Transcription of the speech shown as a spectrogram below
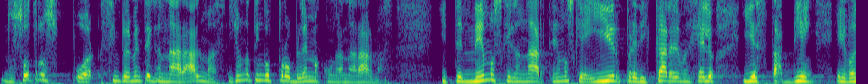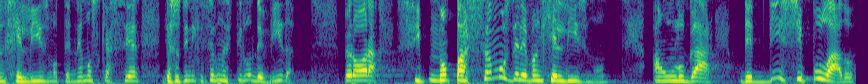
nosotros por simplemente ganar almas, yo no tengo problema con ganar almas. Y tenemos que ganar, tenemos que ir, predicar el Evangelio y está bien, evangelismo tenemos que hacer, eso tiene que ser un estilo de vida. Pero ahora, si no pasamos del evangelismo a un lugar de discipulado,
